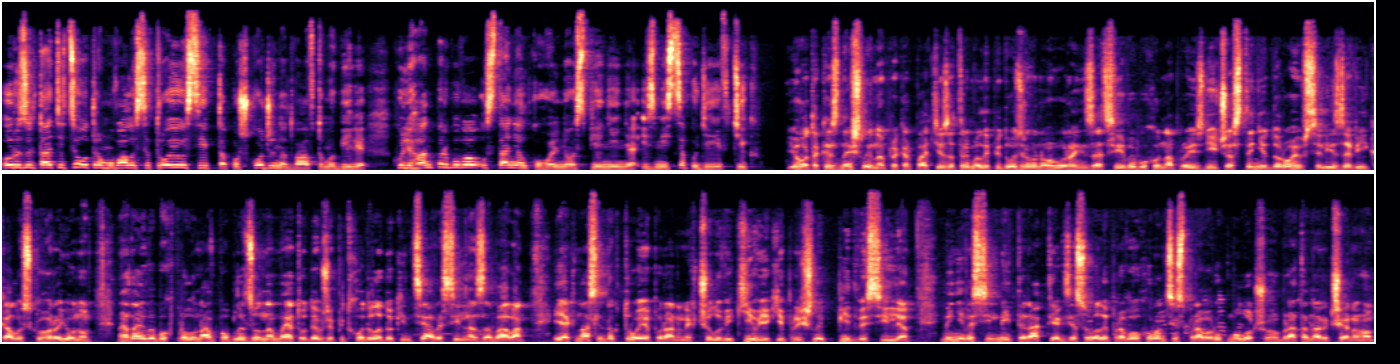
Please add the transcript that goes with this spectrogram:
У результаті цього травмувалося троє осіб та пошкоджено два автомобілі. Хуліган перебував у стані алкогольного сп'яніння. Із місця події втік. Його таки знайшли на Прикарпатті. Затримали підозрюваного в організації вибуху на проїзній частині дороги в селі Завій Калузького району. Нагадаю, вибух пролунав поблизу намету, де вже підходила до кінця весільна забава. І як наслідок троє поранених чоловіків, які прийшли під весілля. Міні-весільний теракт, як з'ясували правоохоронці, справа рук молодшого брата нареченого,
